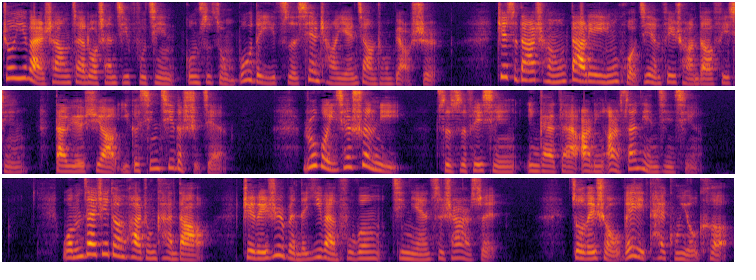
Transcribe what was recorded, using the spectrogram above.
周一晚上在洛杉矶附近公司总部的一次现场演讲中表示。这次搭乘大猎鹰火箭飞船的飞行大约需要一个星期的时间。如果一切顺利，此次飞行应该在2023年进行。我们在这段话中看到，这位日本的亿万富翁今年42岁，作为首位太空游客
